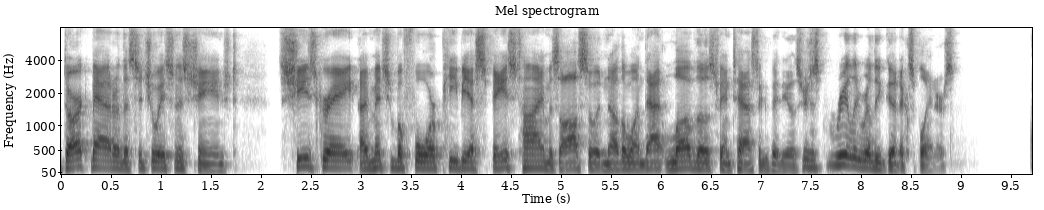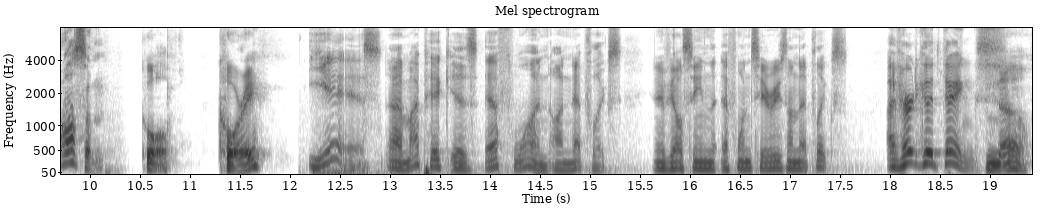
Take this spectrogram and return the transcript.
Dark Matter, The Situation Has Changed. She's great. I mentioned before, PBS Space Time is also another one that love those fantastic videos. They're just really, really good explainers. Awesome. Cool. Corey. Yes. Uh, my pick is F1 on Netflix. And have y'all seen the F1 series on Netflix? I've heard good things. No.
